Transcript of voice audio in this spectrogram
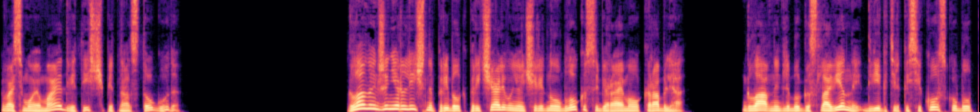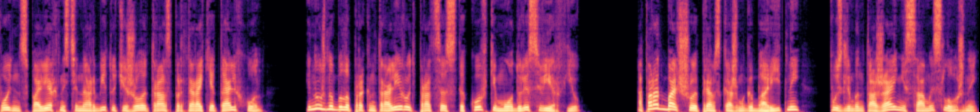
8 мая 2015 года. Главный инженер лично прибыл к причаливанию очередного блока собираемого корабля. Главный для благословенной, двигатель Косяковского был поднят с поверхности на орбиту тяжелой транспортной ракеты «Альхон», и нужно было проконтролировать процесс стыковки модуля с верфью. Аппарат большой, прям скажем, габаритный, пусть для монтажа и не самый сложный.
